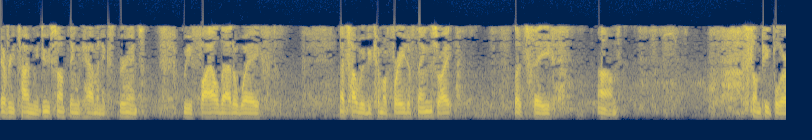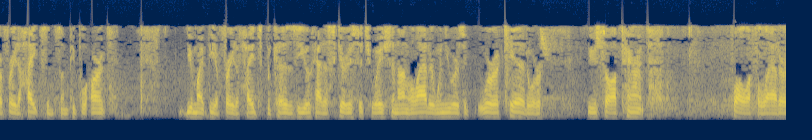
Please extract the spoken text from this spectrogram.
Every time we do something, we have an experience. We file that away. That's how we become afraid of things, right? Let's say um, some people are afraid of heights and some people aren't. You might be afraid of heights because you had a scary situation on a ladder when you were, were a kid, or you saw a parent fall off a ladder,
